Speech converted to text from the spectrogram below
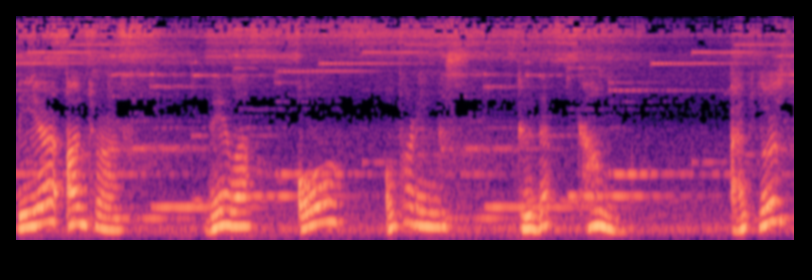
deer antlers. They were all offerings to the kami. Antlers?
